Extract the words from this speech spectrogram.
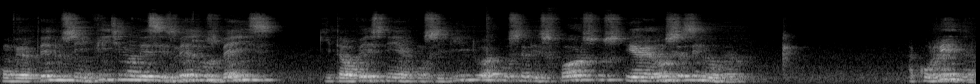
convertendo-se em vítima desses mesmos bens que talvez tenha conseguido a custa de esforços e renúncias sem número. A corrida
